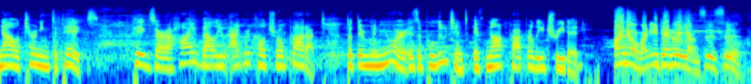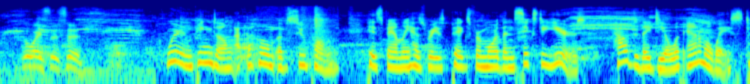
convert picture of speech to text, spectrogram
Now turning to pigs. Pigs are a high value agricultural product, but their manure is a pollutant if not properly treated. I know, 4, We're in Pingtung at the home of Su Peng. His family has raised pigs for more than 60 years. How do they deal with animal waste?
